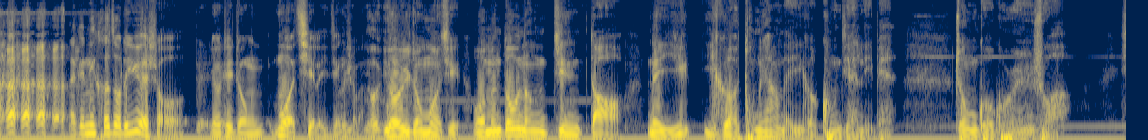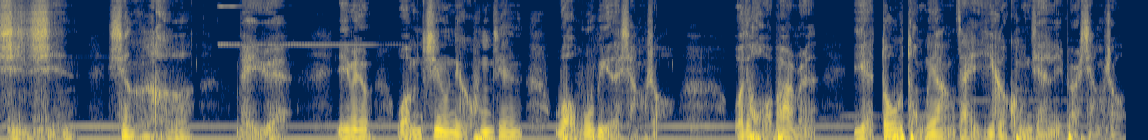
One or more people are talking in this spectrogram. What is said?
那跟您合作的乐手 有这种默契了，已经是吧？有有一种默契，我们都能进到那一一个同样的一个空间里边。中国古人说：“心心相合为乐。”因为我们进入那个空间，我无比的享受，我的伙伴们也都同样在一个空间里边享受，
